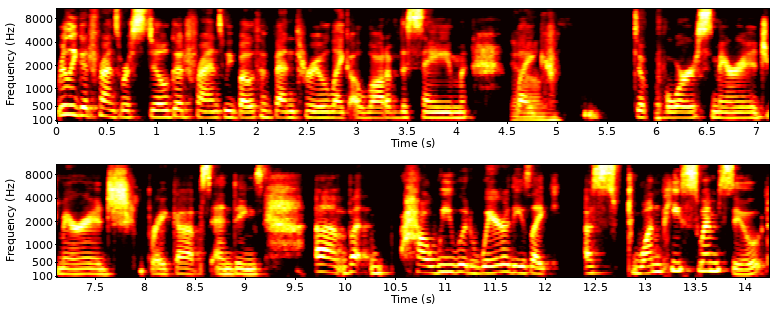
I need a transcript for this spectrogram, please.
really good friends we're still good friends we both have been through like a lot of the same yeah. like divorce, marriage, marriage, breakups, endings. Um, but how we would wear these like a one piece swimsuit,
